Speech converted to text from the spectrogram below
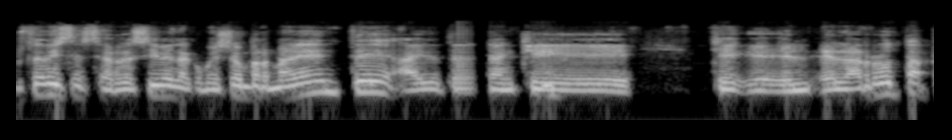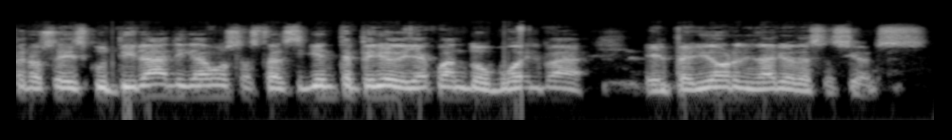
usted dice, se recibe en la comisión permanente, ahí tendrán que, que en, la ruta, pero se discutirá, digamos, hasta el siguiente periodo, ya cuando vuelva el periodo ordinario de sesiones.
